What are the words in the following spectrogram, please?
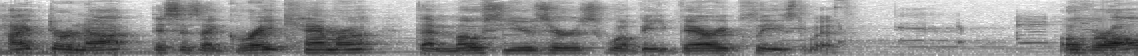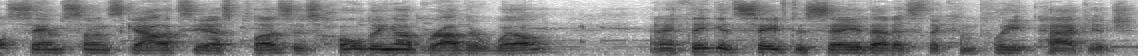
Hyped or not, this is a great camera that most users will be very pleased with. Overall, Samsung's Galaxy S Plus is holding up rather well, and I think it's safe to say that it's the complete package,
